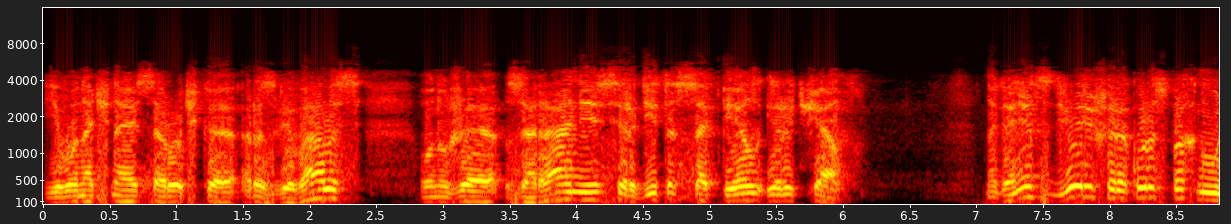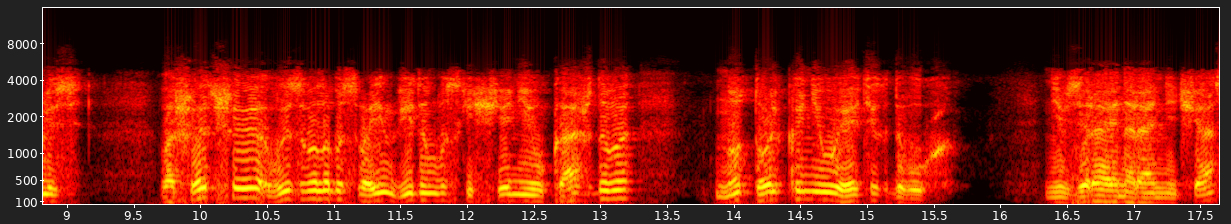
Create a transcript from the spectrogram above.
его ночная сорочка развивалась, он уже заранее сердито сопел и рычал. Наконец двери широко распахнулись. Вошедшая вызвала бы своим видом восхищение у каждого, но только не у этих двух. Невзирая на ранний час,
